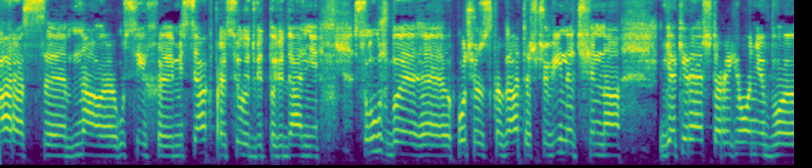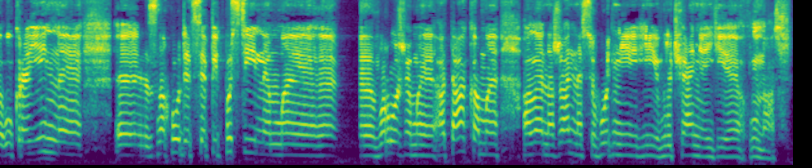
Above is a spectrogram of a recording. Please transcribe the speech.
Зараз е, на е, усіх е, місцях працюють відповідальні служби. Хочу сказати, що Вінниччина, як і решта регіонів України, знаходиться під постійними. Ворожими атаками, але на жаль, на сьогодні і влучання є у нас.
